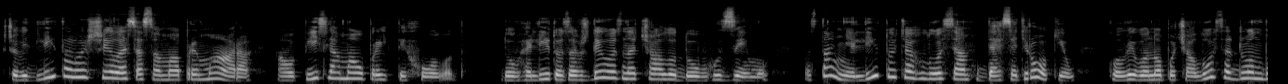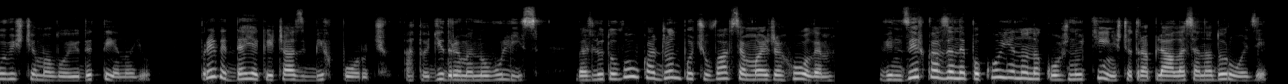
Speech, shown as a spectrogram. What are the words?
що від літа лишилася сама примара, а опісля мав прийти холод. Довге літо завжди означало довгу зиму. Останнє літо тяглося 10 років. Коли воно почалося, Джон був іще малою дитиною. Привид деякий час біг поруч, а тоді дременув у ліс. Без лютововка Джон почувався майже голим. Він зиркав занепокоєно на кожну тінь, що траплялася на дорозі.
